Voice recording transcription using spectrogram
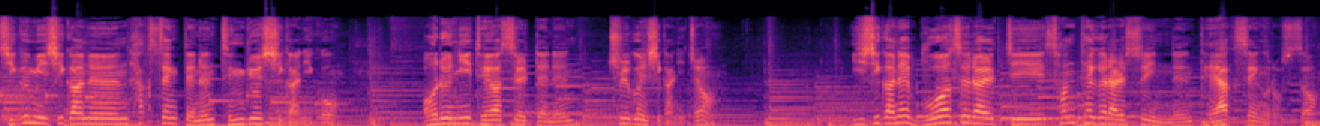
지금 이 시간은 학생 때는 등교 시간이고 어른이 되었을 때는 출근 시간이죠. 이 시간에 무엇을 할지 선택을 할 수 있는 대학생으로서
